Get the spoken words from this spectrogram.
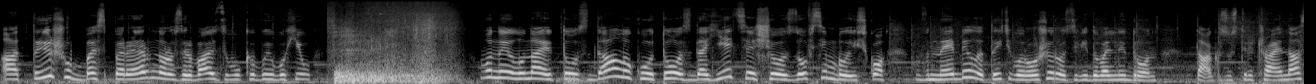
А тишу безперервно розривають звуки вибухів. Вони лунають то здалеку, то здається, що зовсім близько. В небі летить ворожий розвідувальний дрон. Так зустрічає нас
